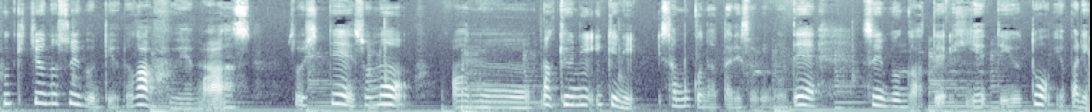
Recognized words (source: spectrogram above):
空気中の水分っていうのが増えます。そしてその、あのー、まあ、急に一気に寒くなったりするので水分があって冷えっていうとやっぱり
